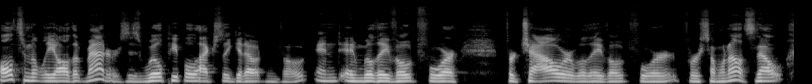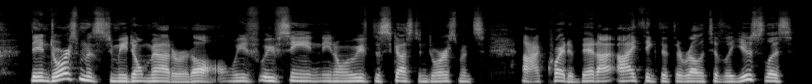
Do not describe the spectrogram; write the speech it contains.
ultimately all that matters is will people actually get out and vote and and will they vote for for Chow or will they vote for for someone else? Now, the endorsements to me don't matter at all. We've we've seen, you know, we've discussed endorsements uh, quite a bit. I, I think that they're relatively useless,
